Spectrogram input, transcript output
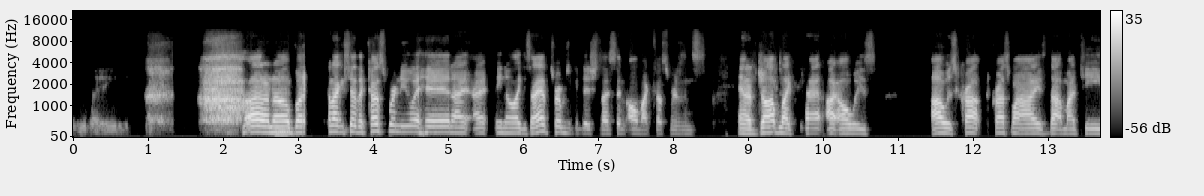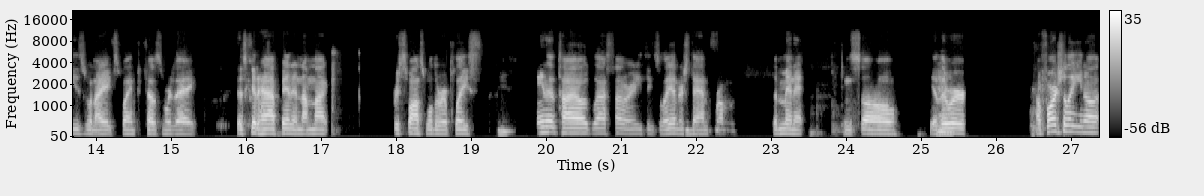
I don't know, but like I said, the customer knew ahead. I, I, you know, like I said, I have terms and conditions. I send all my customers, and and a job like that, I always I always cross cross my eyes, dot my T's when I explain to customers, hey, this could happen, and I'm not responsible to replace mm. any of the tile, glass tile, or anything. So they understand from the minute. And so, yeah, yeah, there were, unfortunately, you know,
